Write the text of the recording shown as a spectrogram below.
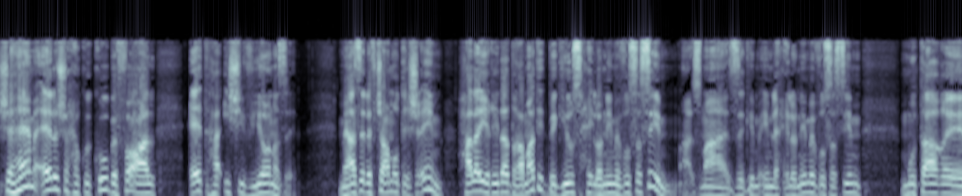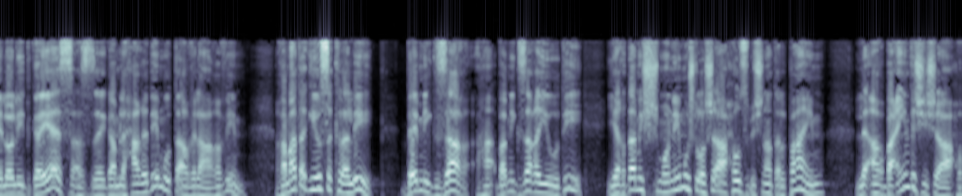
שהם אלה שחוקקו בפועל את האי שוויון הזה. מאז 1990 חלה ירידה דרמטית בגיוס חילונים מבוססים. אז מה, זה, אם לחילונים מבוססים מותר uh, לא להתגייס, אז uh, גם לחרדים מותר ולערבים. רמת הגיוס הכללי במגזר, במגזר היהודי ירדה מ-83% בשנת 2000 ל-46%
